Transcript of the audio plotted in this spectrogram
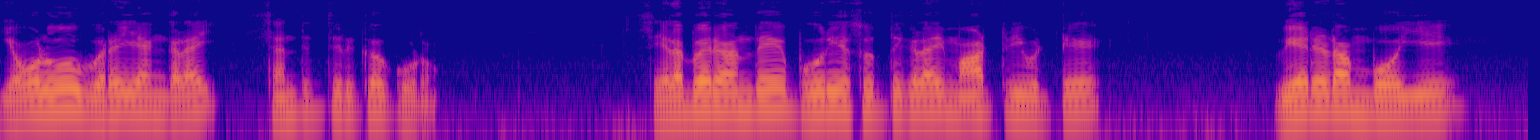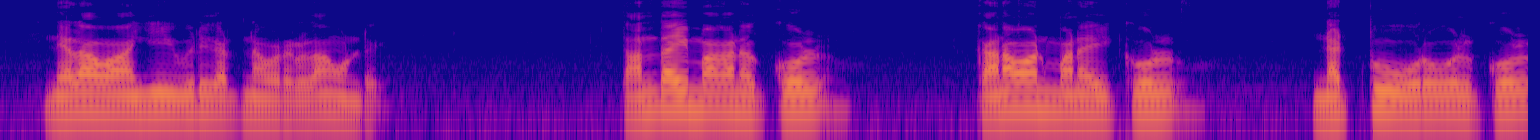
எவ்வளோ விரயங்களை சந்தித்திருக்கக்கூடும் சில பேர் வந்து பூரிய சொத்துக்களை மாற்றிவிட்டு வேறிடம் போய் நிலம் வாங்கி வீடு கட்டினவர்கள்லாம் உண்டு. தந்தை மகனுக்குள் கணவன் மனைவிக்குள் நட்பு உறவுகளுக்குள்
